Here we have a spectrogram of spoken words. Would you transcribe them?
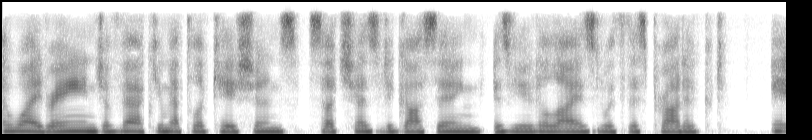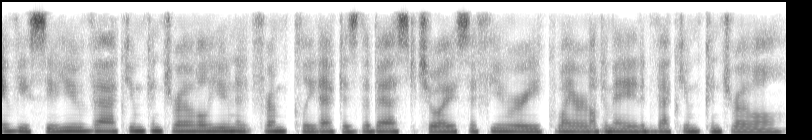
A wide range of vacuum applications, such as degassing, is utilized with this product. A VCU vacuum control unit from Cleatech is the best choice if you require automated vacuum control.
